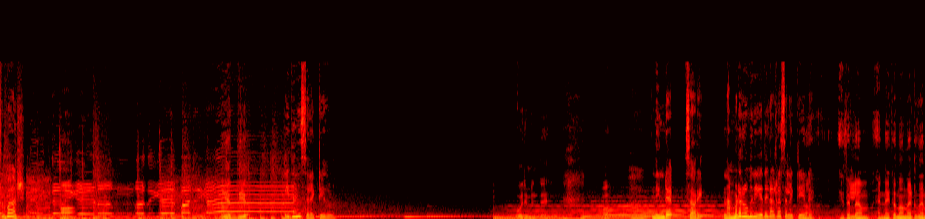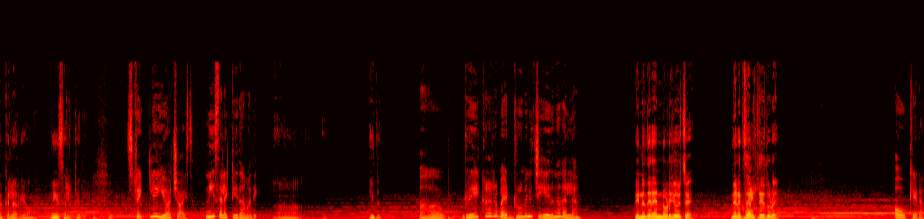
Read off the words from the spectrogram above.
സുഭാഷ്. ആ. എത്തിയോ? ഇതിന് സെലക്ട് ചെയ്തോളൂ. ഒരു മിനിറ്റ്. നിന്റെ സോറി നമ്മുടെ റൂമിന് ഏത് കളർ സെലക്ട് ചെയ്യണ്ടേ? ഇതെല്ലാം എന്നേക്കാൾ നന്നായിട്ട് നിനക്കല്ലേ അറിയാവുന്ന? നീ സെലക്ട് ചെയ്തു? സ്ട്രിക്ട്ലി യുവർ ചോയ്സ് നീ സെലക്ട് ചെയ്താൽ മതി. ഇത്. ഗ്രേ കളർ ബെഡ്റൂമിന് ചേരുന്നതല്ല. പിന്നെന്തിനാ എന്നോട് ചോദിച്ചേ? നിനക്ക് സെലക്ട് ചെയ്തൂടെ ഓക്കേടാ.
